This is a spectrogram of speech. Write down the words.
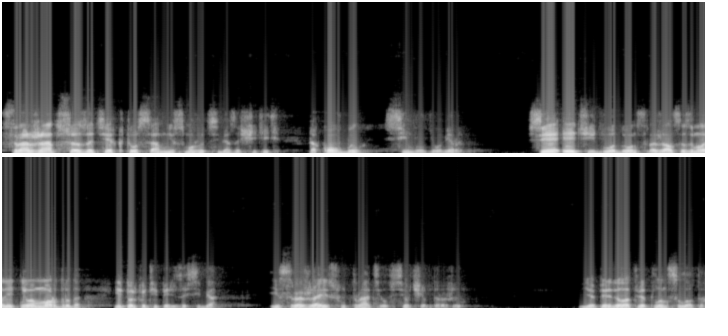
сражаться за тех, кто сам не сможет себя защитить. Таков был символ его веры. Все эти годы он сражался за малолетнего Мордрода и только теперь за себя. И сражаясь, утратил все, чем дорожил. Я передал ответ Ланселоту.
